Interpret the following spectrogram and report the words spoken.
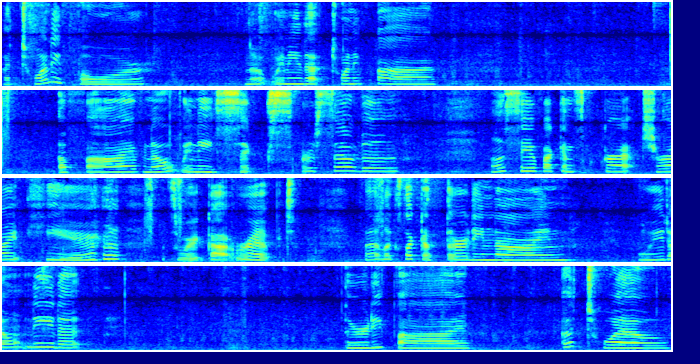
a 24, Nope, we need that 25. A 5. Nope, we need 6 or 7. Let's see if I can scratch right here. That's where it got ripped. But it looks like a 39. We don't need it. 35. A 12.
